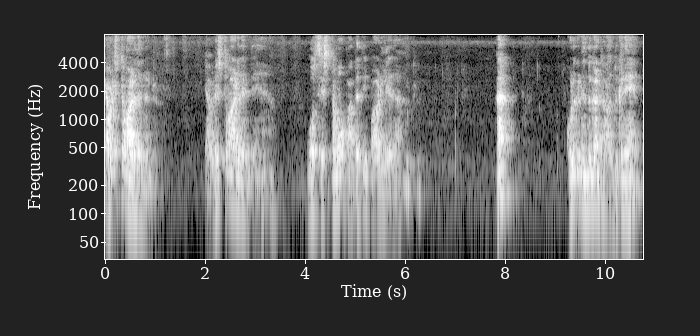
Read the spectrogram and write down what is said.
ఎవడిష్టం వాడిదండి అంటాడు ఎవడిష్టం వాడిదంటే ఓ సిస్టమో పద్ధతి పాడు లేదా? కొడుకుని ఎందుకంటారు అందుకనే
